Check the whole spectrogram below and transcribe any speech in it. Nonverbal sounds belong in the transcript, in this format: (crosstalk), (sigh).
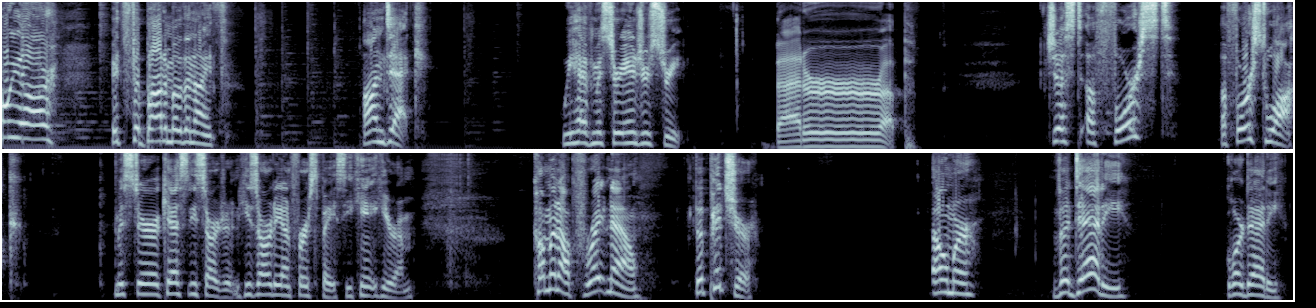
here we are. It's the bottom of the ninth. On deck, we have Mr. Andrew Street. Batter up. Just a forced, a forced walk. Mr. Cassidy Sargent. He's already on first base. You can't hear him. Coming up right now, the pitcher. Elmer, the daddy, Gordaddy.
